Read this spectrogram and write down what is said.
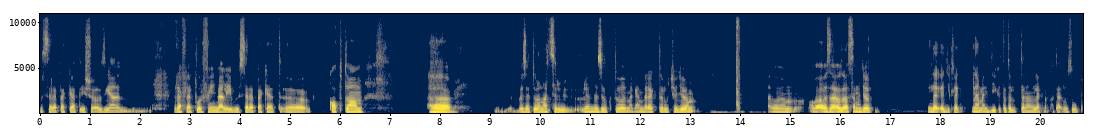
szerepeket és az ilyen reflektorfényben lévő szerepeket kaptam. Ezektől a nagyszerű rendezőktől, meg emberektől, úgyhogy az, az, azt hiszem, hogy a leg, egyik leg, nem egyik, tehát a, talán a legmeghatározóbb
